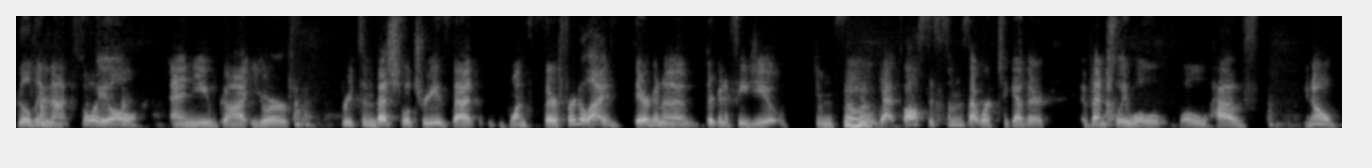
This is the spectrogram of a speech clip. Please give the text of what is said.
building that soil and you've got your fruits and vegetable trees that once they're fertilized they're gonna they're gonna feed you. And so mm-hmm. yeah it's all systems that work together. Eventually we'll we'll have you know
